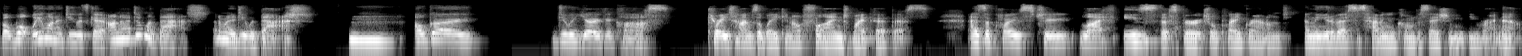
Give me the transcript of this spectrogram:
But what we want to do is go, oh no, I don't want that. I don't want to deal with that. Mm. I'll go do a yoga class three times a week and I'll find my purpose. As opposed to life is the spiritual playground and the universe is having a conversation with you right now.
